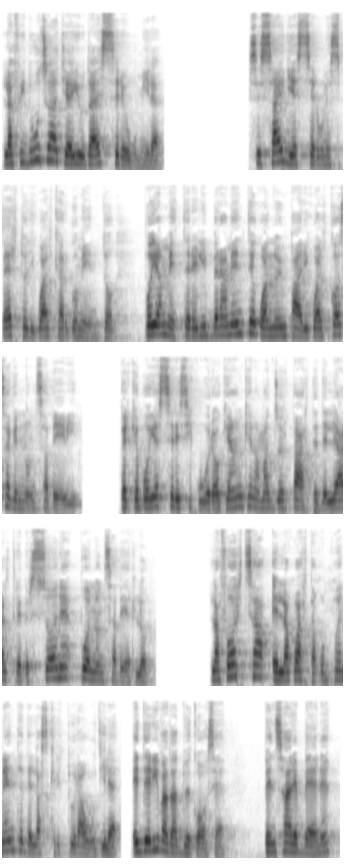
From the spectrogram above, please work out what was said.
la fiducia ti aiuta a essere umile. Se sai di essere un esperto di qualche argomento, puoi ammettere liberamente quando impari qualcosa che non sapevi, perché puoi essere sicuro che anche la maggior parte delle altre persone può non saperlo. La forza è la quarta componente della scrittura utile e deriva da due cose: pensare bene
